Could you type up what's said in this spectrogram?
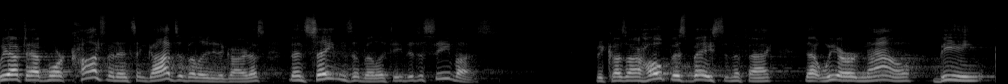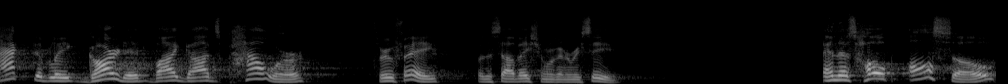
We have to have more confidence in God's ability to guard us than Satan's ability to deceive us. Because our hope is based in the fact that we are now being actively guarded by God's power through faith for the salvation we're going to receive. And this hope also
